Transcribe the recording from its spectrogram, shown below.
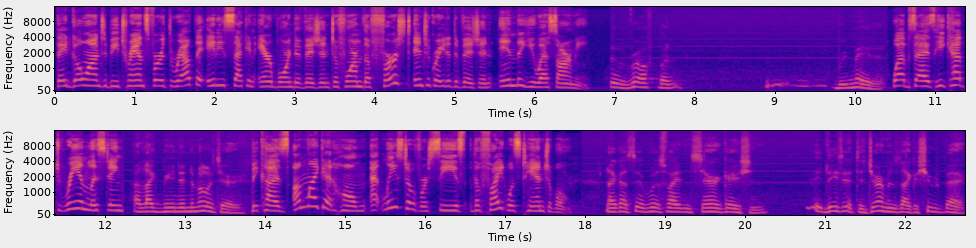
They'd go on to be transferred throughout the 82nd Airborne Division to form the first integrated division in the U.S. Army. It was rough, but we made it. Webb says he kept re enlisting. I like being in the military. Because, unlike at home, at least overseas, the fight was tangible. Like I said, we was fighting segregation. At least at the Germans, like a shoot back.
